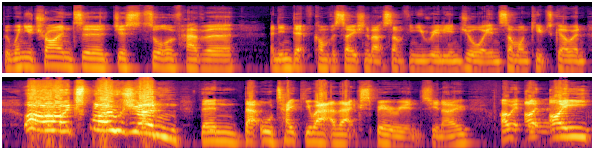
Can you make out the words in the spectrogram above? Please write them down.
but when you're trying to just sort of have a an in-depth conversation about something you really enjoy and someone keeps going, "Oh, explosion!" then that will take you out of that experience, you know. I mean, I, I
